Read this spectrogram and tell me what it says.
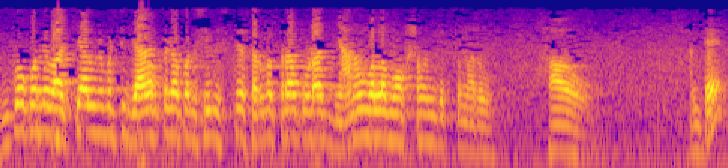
ఇంకో కొన్ని వాక్యాలను బట్టి జాగ్రత్తగా పరిశీలిస్తే సర్వత్రా కూడా జ్ఞానం వల్ల మోక్షం అని చెప్తున్నారు. హౌ అంటే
